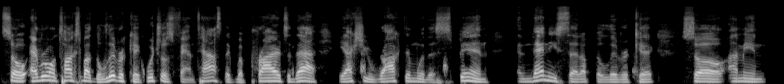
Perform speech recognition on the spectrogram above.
so everyone talks about the liver kick, which was fantastic. But prior to that, he actually rocked him with a spin and then he set up the liver kick. So, I mean,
